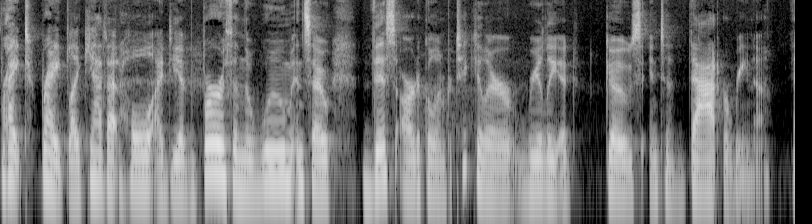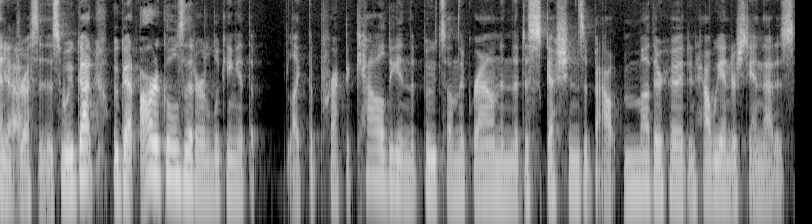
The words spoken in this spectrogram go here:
Right, right. Like, yeah, that whole idea of birth and the womb. And so this article in particular really ad- goes into that arena and addresses it. So we've got we've got articles that are looking at the like the practicality and the boots on the ground and the discussions about motherhood and how we understand that as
